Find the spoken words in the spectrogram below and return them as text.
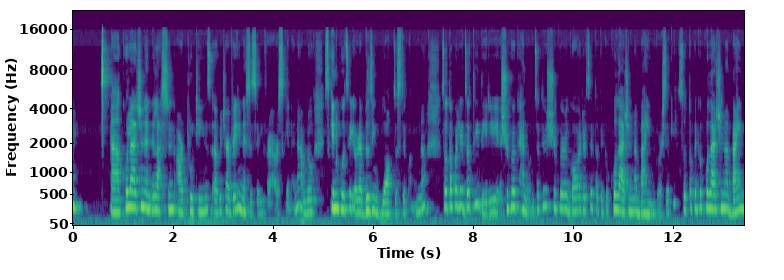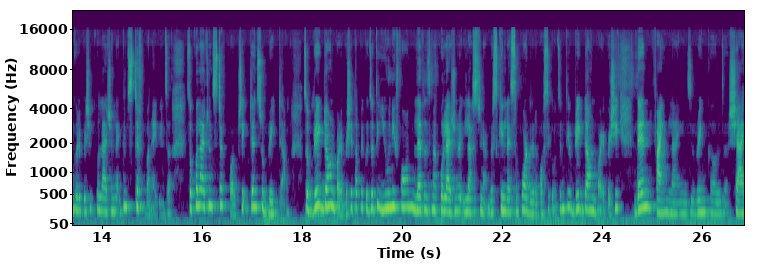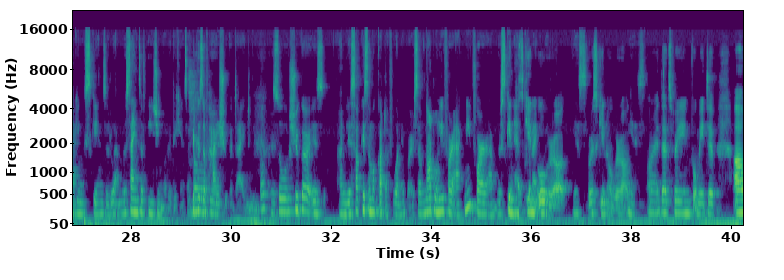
collagen and elastin are proteins which are very necessary for our skin होइन? हाम्रो स्किनको चाहिँ एउटा बिल्डिङ ब्लक जस्तै भनौँ न। सो तपाईँले जति धेरै सुगर खानुहुन्छ त्यो सुगर गएर चाहिँ तपाईँको कोलाजनमा बाइन्ड गर्छ कि? सो तपाईँको कोलाजनमा बाइन्ड गरेपछि कोलाजनलाई एकदम स्टिफ बनाइदिन्छ। सो कोलाजन स्टिफ भएपछि it tends to break down so break down भएपछि तपाईँको जति युनिफर्म लेभल्समा कोलाजन र इलास्टिन हाम्रो स्किनलाई सपोर्ट दिएर बसेको हुन्छ नि त्यो ब्रेक डाउन भएपछि then fine lines wrinkles sagging स्किन्सहरू हाम्रो साइन्स अफ एजिङहरू देखिन्छ because of high sugar diet so sugar is हामीले सकेसम्म कट अफ गर्नुपर्छ not only for acne for हाम्रो skin health skin overall yes for skin overall yes that's very informative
